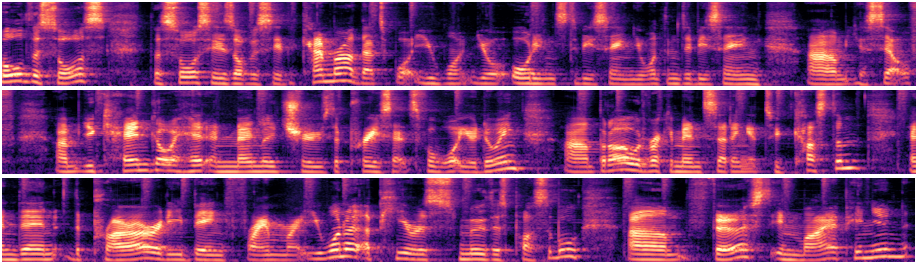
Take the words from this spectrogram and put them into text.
for the source, the source is obviously the camera. That's what you want your audience to be seeing. You want them to be seeing um, yourself. Um, you can go ahead and manually choose the presets for what you're doing, um, but I would recommend setting it to custom and then the priority being frame rate. You want to appear as smooth as possible um, first, in my opinion,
